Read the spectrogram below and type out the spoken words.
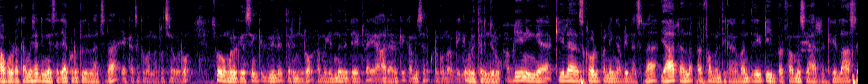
அவங்களோட கமிஷன் நீங்கள் சரியாக கொடுக்கலனாச்சுன்னா எக்கச்சக்கமான பிரச்சனை வரும். ஸோ உங்களுக்கு சிங்கிள் வியூவில் தெரிஞ்சிடும் நம்ம எந்தெந்த டேட்டில் யார் யாருக்கு கமிஷன் கொடுக்கணும் அப்படின்னு உங்களுக்கு தெரிஞ்சிடும் அப்படியே நீங்கள் கீழே ஸ்க்ரோல் பண்ணிங்க அப்படின்னாச்சுன்னா யார் நல்ல பெர்ஃபார்ம் பண்ணியிருக்காங்க மந்த்லி டீம் பெர்ஃபார்மன்ஸ் யார் இருக்குது லாஸ்ட்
